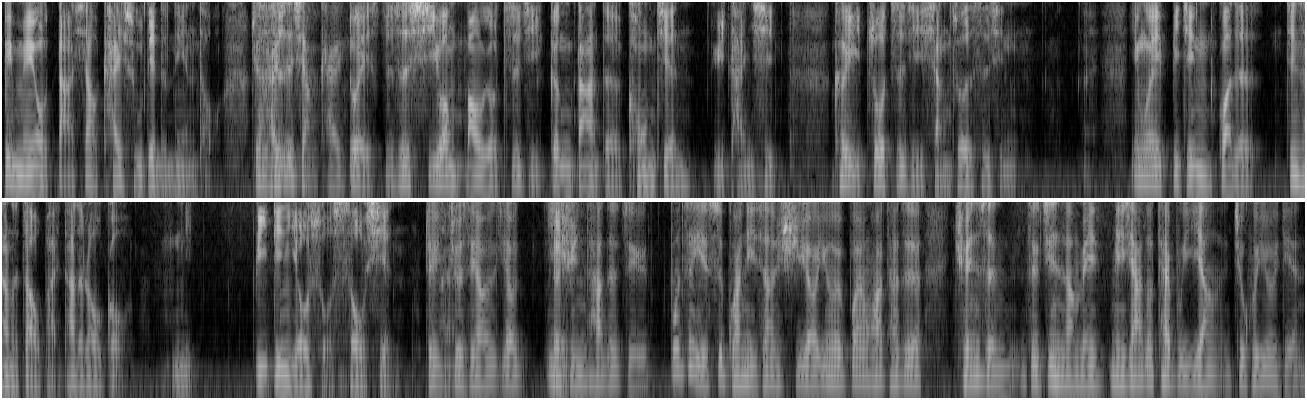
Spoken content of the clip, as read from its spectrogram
并没有打消开书店的念头，就还是想开，对，只是希望保有自己更大的空间与弹性，可以做自己想做的事情。因为毕竟挂着经商的招牌，它的 logo，你必定有所受限。对，就是要要依循它的这个，不过这也是管理上的需要，因为不然的话，它这个全省这个经常每每家都太不一样，就会有一点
